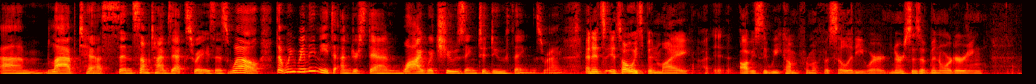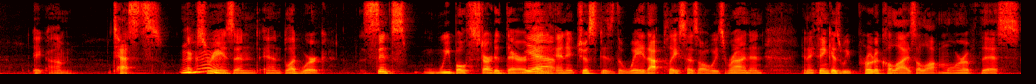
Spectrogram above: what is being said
um, lab tests and sometimes x rays as well, that we really need to understand why we're choosing to do things, right? And it's, it's always been my, obviously, we come from a facility where nurses have been ordering um, tests, mm-hmm. x rays, and, and blood work since we both started there. Yeah. And, and it just is the way that place has always run. And, and I think as we protocolize a lot more of this,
